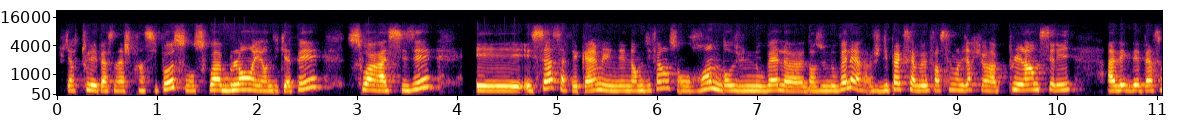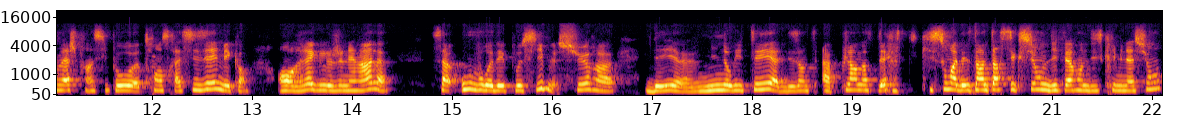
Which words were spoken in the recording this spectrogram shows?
je veux dire, tous les personnages principaux sont soit blancs et handicapés, soit racisés. Et, ça, ça fait quand même une énorme différence. On rentre dans une nouvelle, euh, dans une nouvelle ère. Je dis pas que ça veut forcément dire qu'il y aura plein de séries avec des personnages principaux euh, transracisés, mais quand, en règle générale, ça ouvre des possibles sur des minorités à, des, à qui sont à des intersections de différentes discriminations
